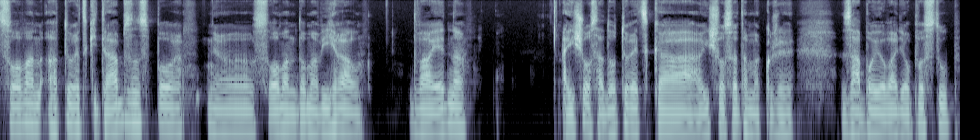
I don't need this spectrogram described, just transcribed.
Slovan a turecký Trabzonspor, uh, Slovan doma vyhral 2-1 a išiel sa do Turecka a išiel sa tam akože zabojovať o postup.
